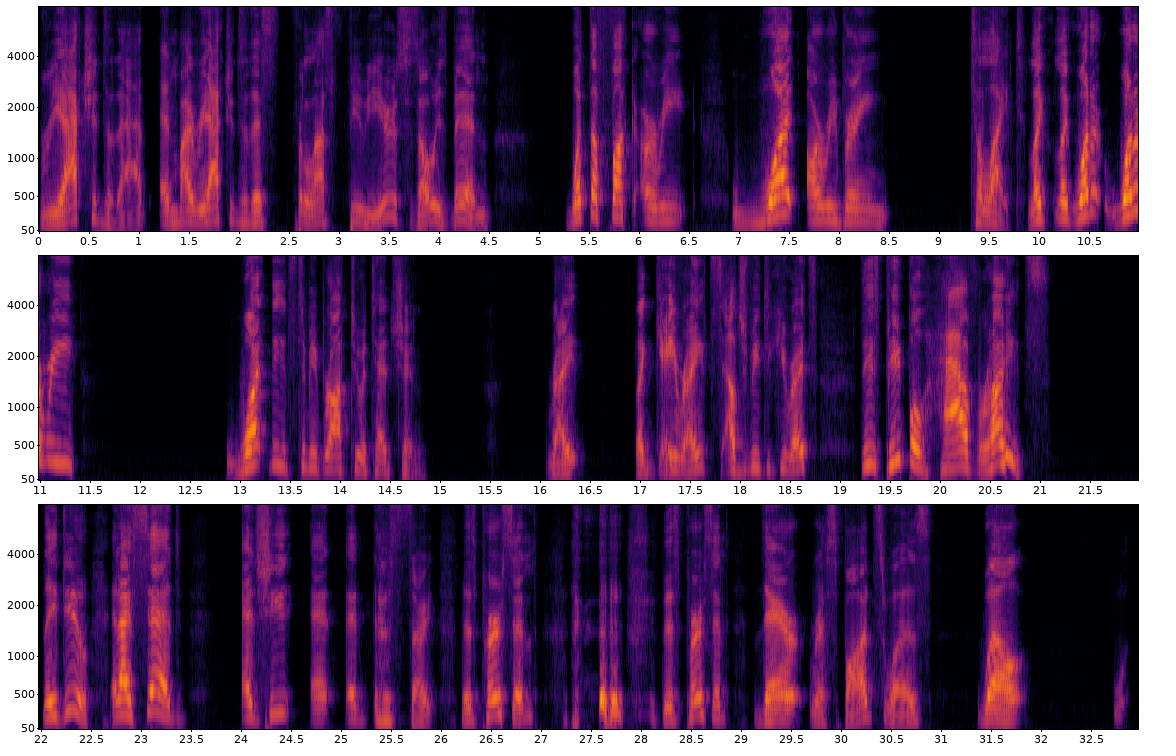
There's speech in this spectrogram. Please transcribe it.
reaction to that and my reaction to this for the last few years has always been what the fuck are we what are we bringing to light? Like like what are what are we what needs to be brought to attention right? Like gay rights lgbtq rights these people have rights. They do. And i said and she and, and sorry this person this person their response was, well,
